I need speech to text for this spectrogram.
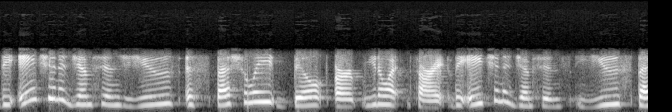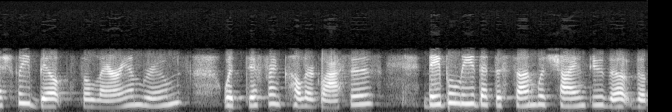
the ancient Egyptians used especially built, or you know what, sorry, the ancient Egyptians used specially built solarium rooms with different color glasses. They believed that the sun would shine through the, the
